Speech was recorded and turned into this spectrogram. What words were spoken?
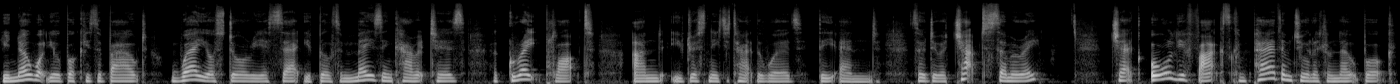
you know what your book is about, where your story is set, you've built amazing characters, a great plot, and you just need to type the words the end. So, do a chapter summary, check all your facts, compare them to a little notebook,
